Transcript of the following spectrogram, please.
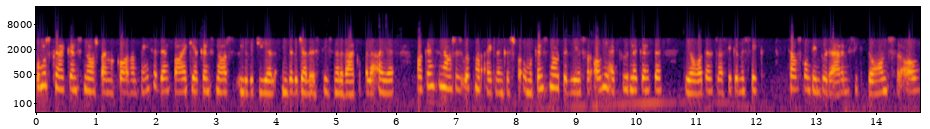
Kom ons kry kunstenaars bymekaar want mense dink baie keer kunstenaars individueel individualisties en hulle werk op hulle eie. Maar kunstenaars is ook maar uitlinkers om 'n kunstenaar te wees, veral nie uitvoerende kunste, teater, klassieke musiek, selfs kontemporêre musiek, dans veral.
